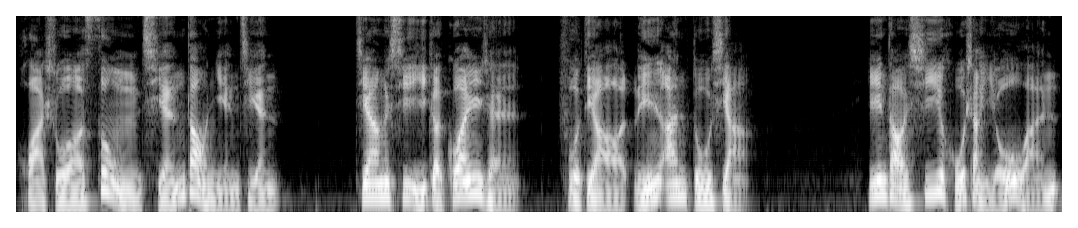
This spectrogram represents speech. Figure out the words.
话说宋乾道年间，江西一个官人复调临安都下，因到西湖上游玩。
